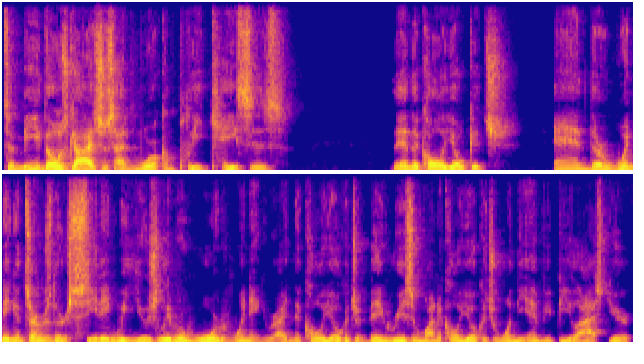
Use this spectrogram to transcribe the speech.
to me, those guys just had more complete cases than Nikola Jokic. And they're winning in terms of their seating. We usually reward winning, right? Nikola Jokic, a big reason why Nikola Jokic won the MVP last year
